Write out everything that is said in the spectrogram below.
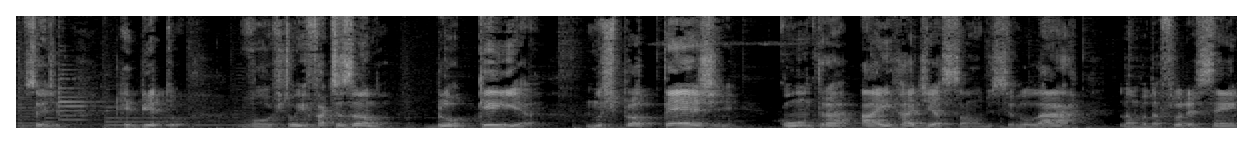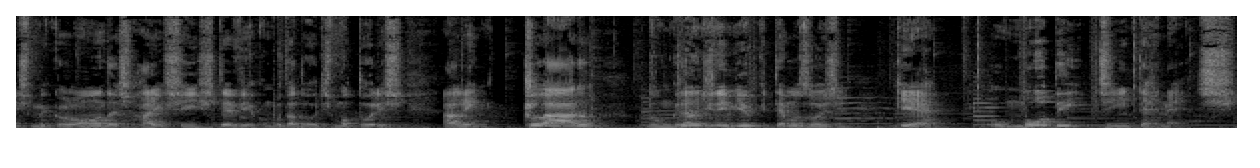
Ou seja, repito, vou, estou enfatizando, bloqueia, nos protege contra a irradiação de celular, lâmpada fluorescente, microondas, raio-x, TV, computadores, motores, além, claro, de um grande inimigo que temos hoje, que é o modem de internet.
